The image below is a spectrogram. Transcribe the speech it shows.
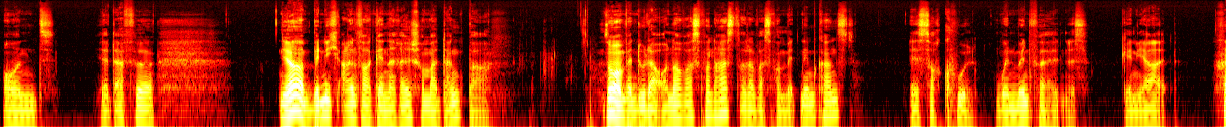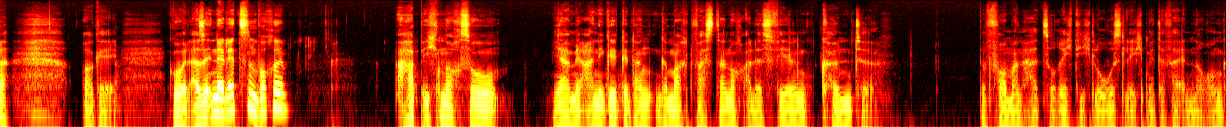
Und ja, dafür ja, bin ich einfach generell schon mal dankbar. So, und wenn du da auch noch was von hast oder was von mitnehmen kannst, ist doch cool. Win-Win-Verhältnis. Genial. okay, gut. Also in der letzten Woche habe ich noch so, ja, mir einige Gedanken gemacht, was da noch alles fehlen könnte, bevor man halt so richtig loslegt mit der Veränderung.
